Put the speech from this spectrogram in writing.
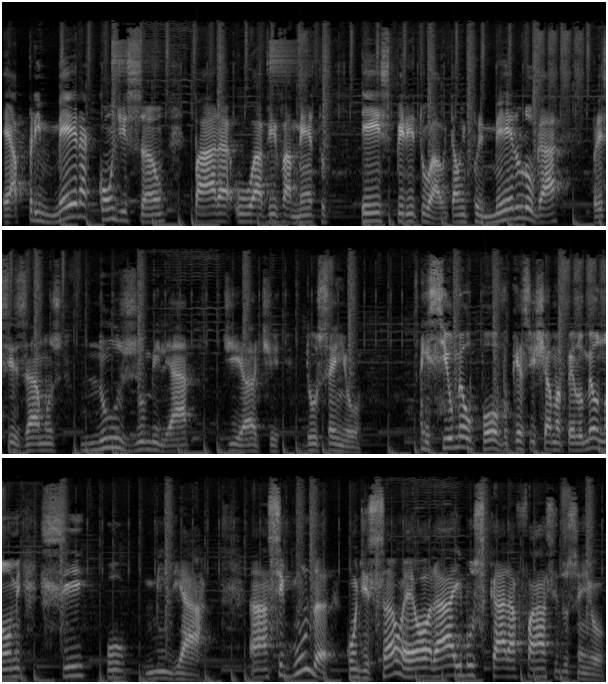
é a primeira condição para o avivamento espiritual. Então, em primeiro lugar, precisamos nos humilhar diante do Senhor. E se o meu povo, que se chama pelo meu nome, se humilhar. A segunda condição é orar e buscar a face do Senhor.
